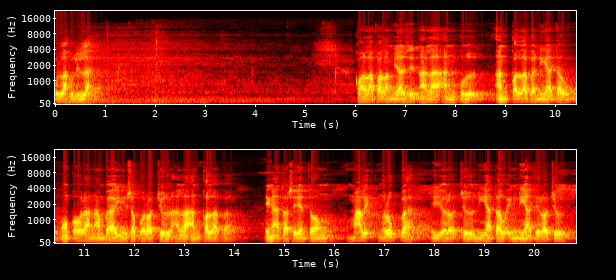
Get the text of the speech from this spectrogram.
kullahu lillah. Qala falam yazid ala angkul angkol labaniyatau mongko ora nambahi sapa rajul ala angkol laba ing atase entong malik ngerubah iya rajul niatahu ing niate rajul.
